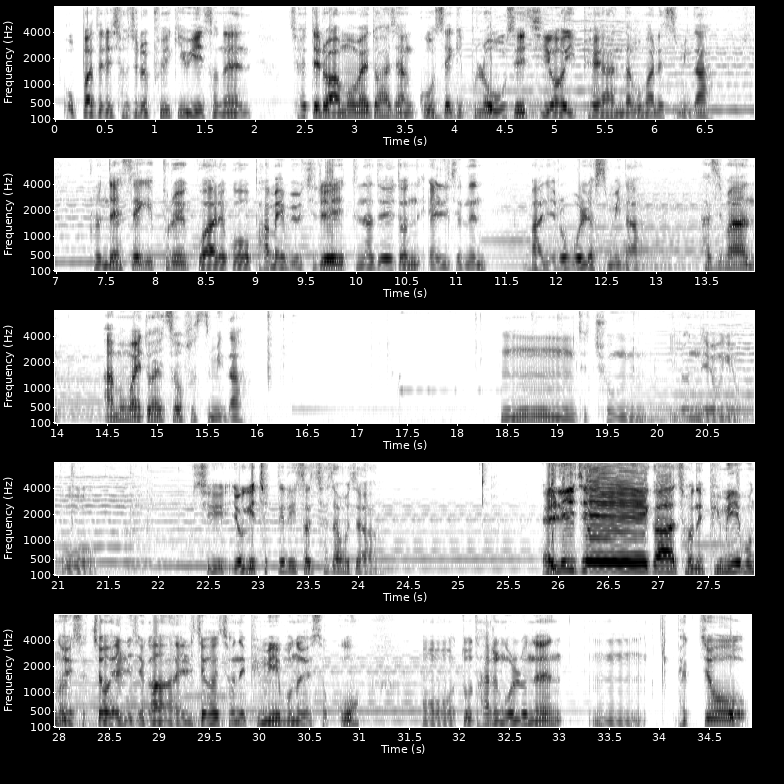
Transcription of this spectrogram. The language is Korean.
오빠들의 저주를 풀기 위해서는 절대로 아무 말도 하지 않고 쐐기풀로 옷을 지어 입혀야 한다고 말했습니다. 그런데 쐐기풀을 구하려고 밤에 묘지를 드나들던 엘리제는 마녀로 몰렸습니다. 하지만 아무 말도 할 수 없었습니다. 음, 대충 이런 내용이었고 혹시 여기에 책들이 있어 찾아보자. 엘리제가 전에 비밀번호였었죠. 엘리제가 엘리제가 전에 비밀번호였었고 어, 또 다른 걸로는 음, 백조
